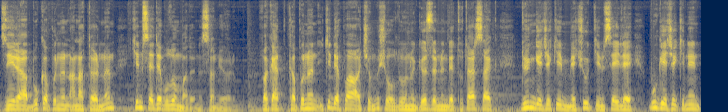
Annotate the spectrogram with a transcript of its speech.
Zira bu kapının anahtarının kimsede bulunmadığını sanıyorum. Fakat kapının iki defa açılmış olduğunu göz önünde tutarsak, dün geceki meçhul kimseyle bu gecekinin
